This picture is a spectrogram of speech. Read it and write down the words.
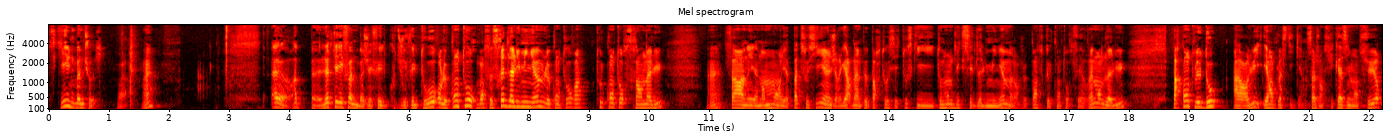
ce qui est une bonne chose. Voilà. Hein. Alors, euh, le téléphone, bah, j'ai fait, fait le tour. Le contour, bon, ce serait de l'aluminium, le contour. Hein. Tout le contour serait en alu. Hein. Ça, normalement, il n'y a pas de souci. Hein. J'ai regardé un peu partout. C'est tout ce qui. Tout le monde dit que c'est de l'aluminium. Alors, je pense que le contour, c'est vraiment de l'alu. Par contre, le dos, alors lui, est en plastique. Ça, j'en suis quasiment sûr.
